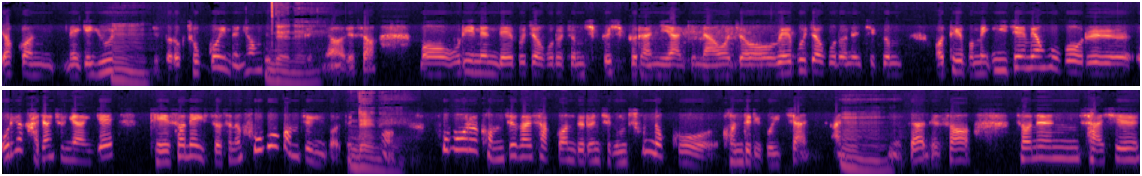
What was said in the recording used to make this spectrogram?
여권에게 음. 유지되도록 돕고 있는 형국이거든요. 그래서 뭐 우리는 내부적으로 좀 시끌시끌한 이야기 나오죠. 외부적으로는 지금 어떻게 보면 이재명 후보를 우리가 가장 중요한 게 대선에 있어서는 후보 검증이거든요. 네네. 후보를 검증할 사건들은 지금 손 놓고 건드리고 있지 않, 음. 않습니까? 그래서 저는 사실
